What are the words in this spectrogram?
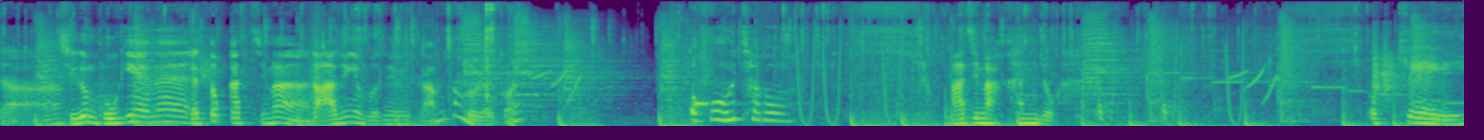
자, 지금 보기에는 개떡 같지만 나중에 보세요. 깜짝 놀랄걸? 어우, 차가워. 마지막 한 조각. 오케이.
